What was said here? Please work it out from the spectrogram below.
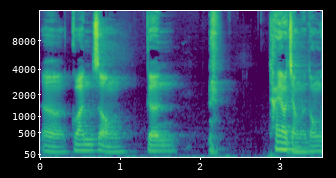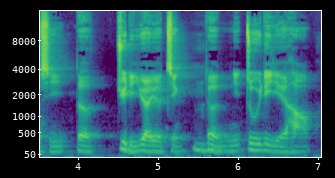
呃观众跟 他要讲的东西的距离越来越近，嗯、就你注意力也好，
